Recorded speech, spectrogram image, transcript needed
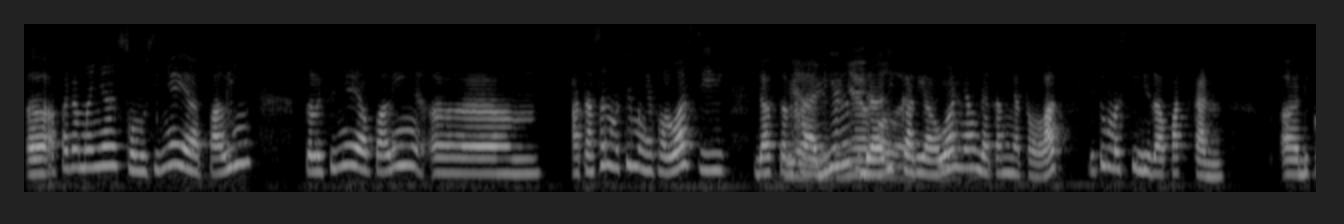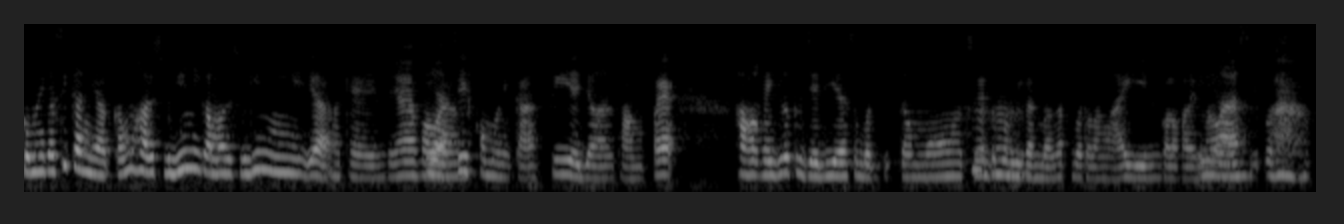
eh, apa namanya solusinya ya paling solusinya ya paling em, atasan mesti mengevaluasi daftar Iya, hadir dari evaluasi. karyawan yang datangnya telat itu mesti dirapatkan Eh, dikomunikasikan ya kamu harus begini kamu harus begini ya Oke, intinya evaluasi, Iya. komunikasi ya jangan sampai hal-hal kayak gitu terjadi ya sobat ketemu. Maksudnya itu merugikan banget buat orang lain kalau kalian Iya. malas gitu.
